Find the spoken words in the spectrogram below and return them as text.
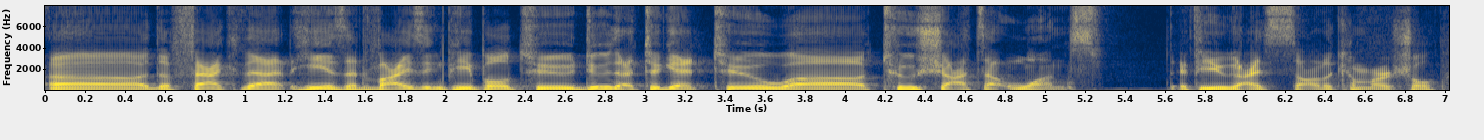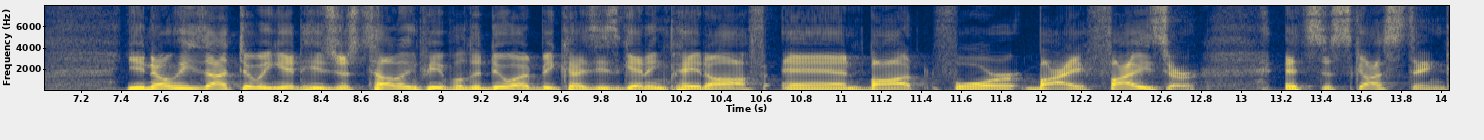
Uh, the fact that he is advising people to do that, to get two uh, two shots at once. If you guys saw the commercial, you know he's not doing it. He's just telling people to do it because he's getting paid off and bought for by Pfizer. It's disgusting.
